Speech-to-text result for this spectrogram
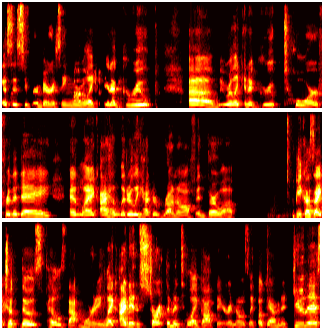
this is super embarrassing. We were like in a group. Um, we were like in a group tour for the day. And like I had literally had to run off and throw up because I took those pills that morning. Like I didn't start them until I got there. And I was like, okay, I'm gonna do this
